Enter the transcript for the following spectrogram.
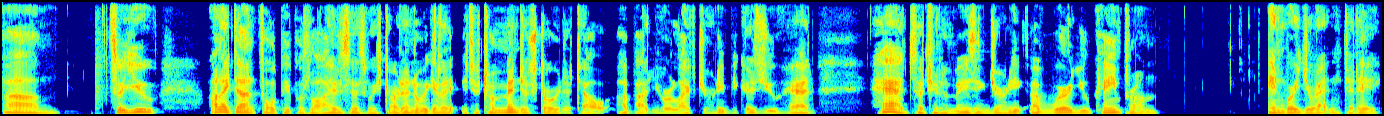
um, so you, I like to unfold people's lives as we start. I know we get a, it's a tremendous story to tell about your life journey because you had had such an amazing journey of where you came from and where you're at in today.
